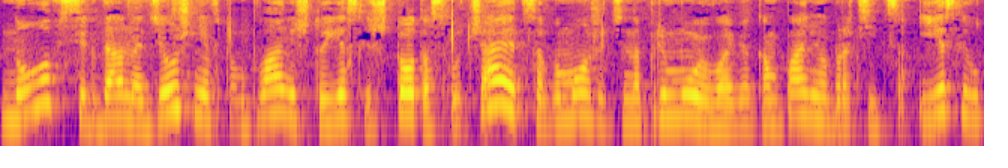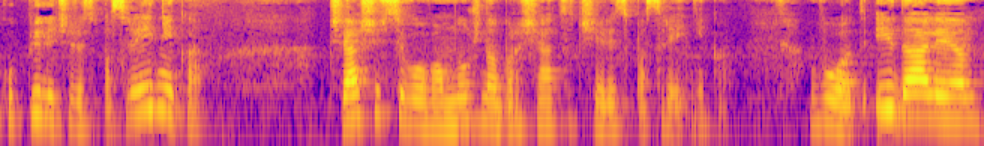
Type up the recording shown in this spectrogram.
но всегда надежнее в том плане, что если что-то случается, вы можете напрямую в авиакомпанию обратиться. И если вы купили через посредника, чаще всего вам нужно обращаться через посредника. Вот. И далее,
